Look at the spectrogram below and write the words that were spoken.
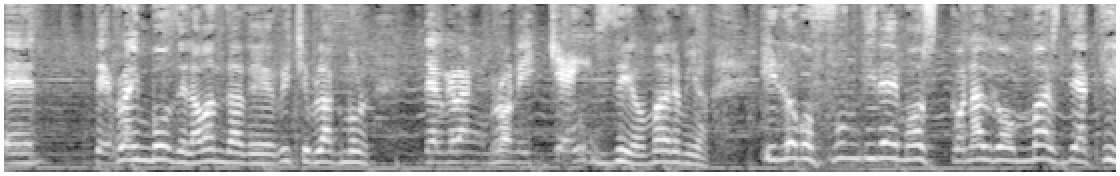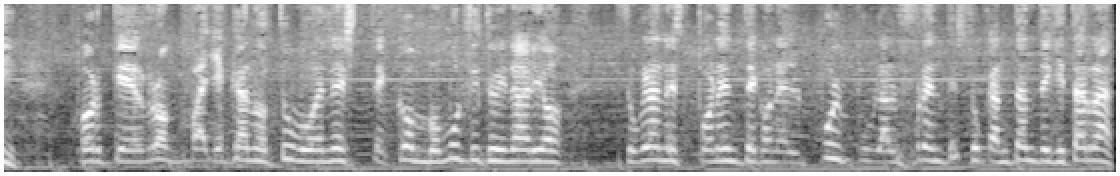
eh, de Rainbow, de la banda de Richie Blackmore, del gran Ronnie James Dio, madre mía. Y luego fundiremos con algo más de aquí, porque el rock vallecano tuvo en este combo multitudinario su gran exponente con el pulpul al frente, su cantante y guitarra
